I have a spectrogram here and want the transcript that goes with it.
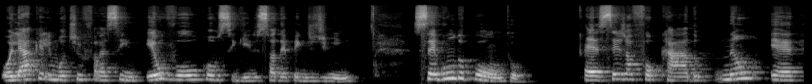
olhar aquele motivo e falar assim: eu vou conseguir, isso só depende de mim. Segundo ponto, é, seja focado, não é,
